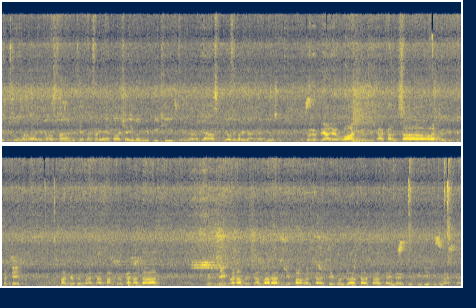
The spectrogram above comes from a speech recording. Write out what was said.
ਇੱਥੋਂ ਦਾ ਜਿਹੜਾ ਸਥਾਨ ਜਿੱਥੇ ਆਪਾਂ ਖੜੇ ਆ ਪਾਤਸ਼ਾਹੀ ਨੌਵੀਂ ਭੀਖੀ, ਇਹਦਾ ਇਤਿਹਾਸ ਕੀ ਆ? ਉਹਦੇ ਬਾਰੇ ਜਾਣਕਾਰੀ ਦਿਓ ਸਾਨੂੰ ਗੁਰੂ ਪਿਆਰਿਓ, ਵਾਹਿਗੁਰੂ ਜੀ ਕਾ ਖਾਲਸਾ, ਵਾਹਿਗੁਰੂ ਜੀ ਕੀ ਫਤਿਹ। ਫਤਿਹ ਤੋਂ ਪ੍ਰਤਾ ਸਭ ਤੋਂ ਪਹਿਲਾਂ ਦਾਸ ਗੁਰੂ ਤੇਗ ਬਹਾਦਰ ਸਾਹਿਬ ਮਹਾਰਾਜ ਜੀ ਪਾਵਨ ਸਥਾਨ ਤੇ ਗੁਰਦੁਆਰਾ ਸਾਹਿਬ ਪਾਤਸ਼ਾਹੀ ਨਵੀਂ ਕੀਤੀ ਦੀ ਸਿਖਮਾਇਤ ਕਰ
